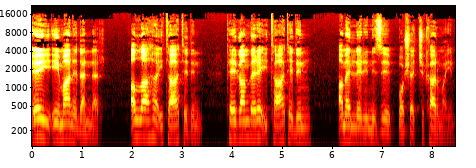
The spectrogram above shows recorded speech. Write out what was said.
Ey iman edenler! Allah'a itaat edin, peygambere itaat edin, amellerinizi boşa çıkarmayın.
